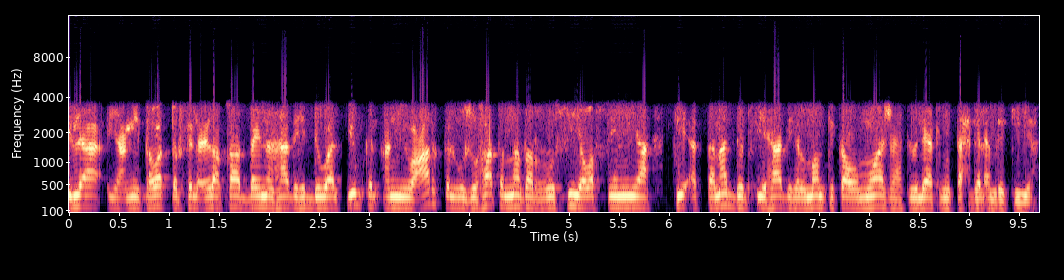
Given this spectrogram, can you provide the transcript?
إلى يعني توتر في العلاقات بين هذه الدول، يمكن أن يعرقل وجهات النظر الروسية والصينية في التمدد في هذه المنطقة ومواجهة الولايات المتحدة الأمريكية.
